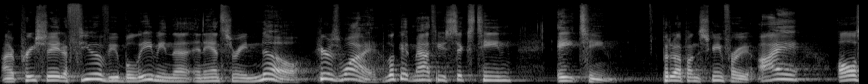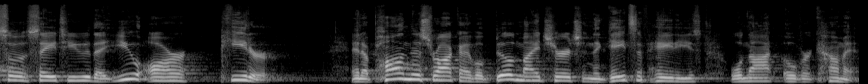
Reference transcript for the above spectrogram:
I appreciate a few of you believing that and answering no. Here's why. Look at Matthew 16, 18. Put it up on the screen for you. I also say to you that you are Peter, and upon this rock I will build my church, and the gates of Hades will not overcome it.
